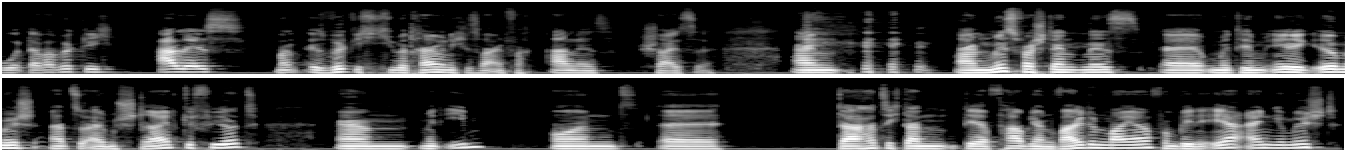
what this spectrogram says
wo da war wirklich alles, man, also wirklich, ich übertreibe nicht, es war einfach alles scheiße. Ein, ein Missverständnis äh, mit dem Erik Irmisch hat zu einem Streit geführt ähm, mit ihm und äh, da hat sich dann der Fabian Waldenmeier vom BDR eingemischt.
